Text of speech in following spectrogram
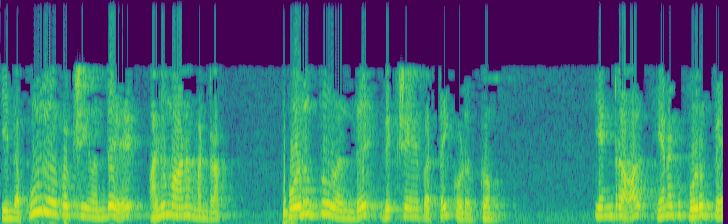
இந்த பூர்வபக்ஷி வந்து அனுமானம் பண்றான். பொறுப்பு வந்து விக்ஷேபத்தை கொடுக்கும். என்றால் எனக்கு பொறுப்பே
